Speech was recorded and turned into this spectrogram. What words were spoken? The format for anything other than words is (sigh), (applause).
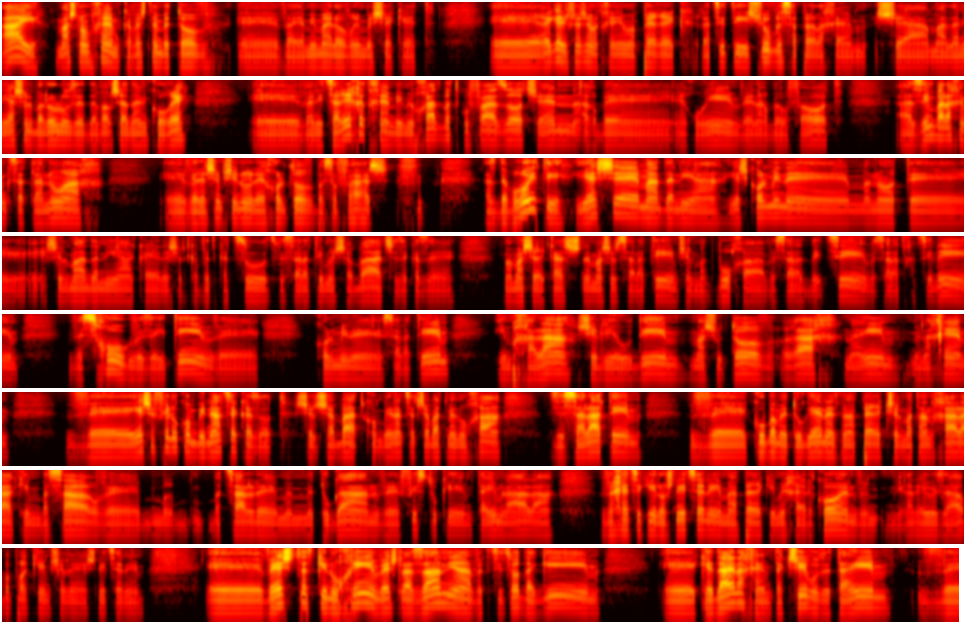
היי, מה שלומכם? מקווה שאתם בטוב, אה, והימים האלה עוברים בשקט. אה, רגע לפני שמתחילים עם הפרק, רציתי שוב לספר לכם שהמעדניה של בלולו זה דבר שעדיין קורה, אה, ואני צריך אתכם, במיוחד בתקופה הזאת שאין הרבה אירועים ואין הרבה הופעות. אז אם בא לכם קצת לנוח, ולשם שינוי לאכול טוב בסופש, (laughs) אז דברו איתי, יש uh, מעדניה, יש כל מיני מנות uh, של מעדניה כאלה, של כבד קצוץ וסלטים לשבת, שזה כזה ממש ערכה שלמה של סלטים, של מטבוחה וסלט ביצים וסלט חצילים וסחוג וזיתים וכל מיני סלטים, עם חלה של יהודים, משהו טוב, רך, נעים, מנחם. ויש אפילו קומבינציה כזאת של שבת, קומבינציית שבת מנוחה. זה סלטים וקובה מטוגנת מהפרק של מתן חלק עם בשר ובצל אה, מטוגן ופיסטוקים, טעים לאללה, וחצי קילו שניצלים מהפרק עם מיכאל כהן, ונראה לי היו איזה ארבע פרקים של אה, שניצלים. אה, ויש קצת קינוחים, ויש לזניה וקציצות דגים. כדאי לכם, תקשיבו, זה טעים, ו...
